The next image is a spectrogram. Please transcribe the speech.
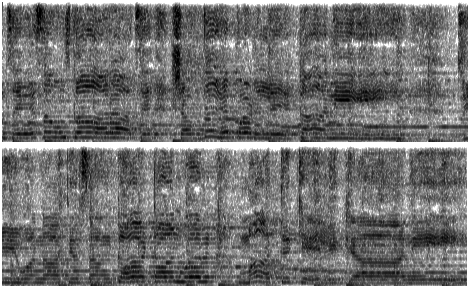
बाबांचे संस्काराचे शब्द हे पडले कानी. जीवनातील संकटांवर मात केली त्यानी.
